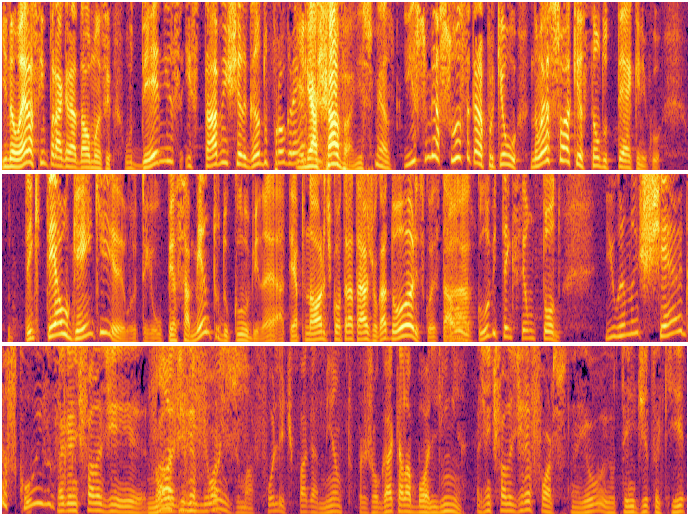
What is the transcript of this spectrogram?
E não era assim para agradar o Mancini. O Denis estava enxergando o progresso. Ele achava, isso mesmo. Isso me assusta, cara, porque o, não é só a questão do técnico. Tem que ter alguém que. O, pensamento do clube, né? Até na hora de contratar jogadores, coisa e tal. Claro. O clube tem que ser um todo. E o Grêmio não enxerga as coisas. Só que a gente fala de. fala 9 de milhões, reforços. uma folha de pagamento para jogar aquela bolinha. A gente fala de reforços. Né? Eu, eu tenho dito aqui,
